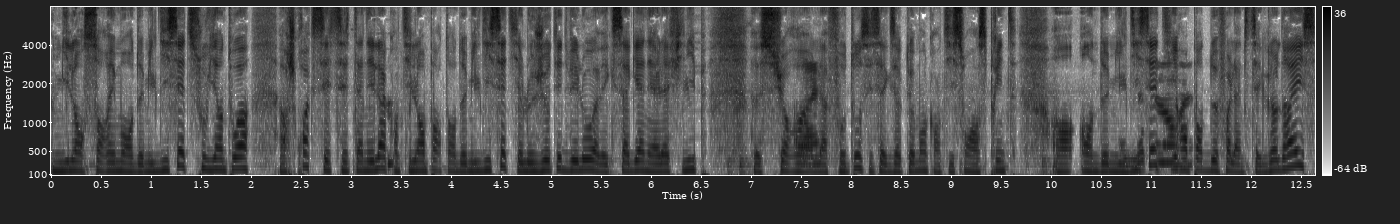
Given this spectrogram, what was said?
Milan-San Remo en 2017, souviens-toi. Alors je crois que c'est cette année-là, quand il l'emporte en 2017, il y a le jeté de vélo avec Sagan et Alaphilippe euh, sur euh, la photo. C'est ça exactement quand ils sont en sprint en, 2017. il remporte deux fois l'Amstel Gold Race.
